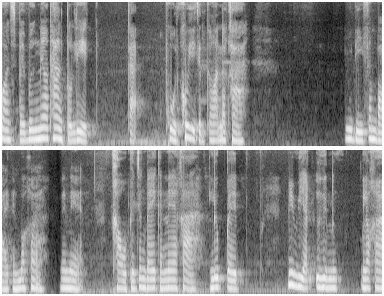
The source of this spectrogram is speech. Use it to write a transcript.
ก่อนสิไปเบิ่งแนวทางตัวเลขก พูดคุยกันก่อนนะคะอยู่ดีสบายกันบ่ค่ะ แม่แม่เขาเป็นจังใดกันแน่ค่ะหรือไปมีเวียกอื่นแล้วค่ะ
